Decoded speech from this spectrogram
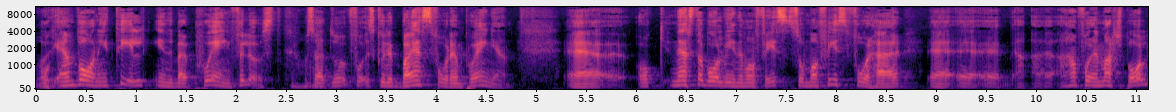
Och en varning till innebär poängförlust. Och så att då skulle Baez få den poängen. Eh, och nästa boll vinner Monfils. Så Monfils får här, eh, eh, han får en matchboll.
